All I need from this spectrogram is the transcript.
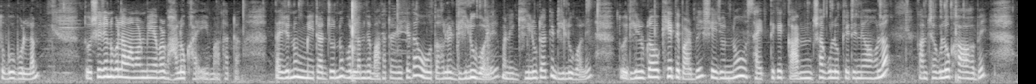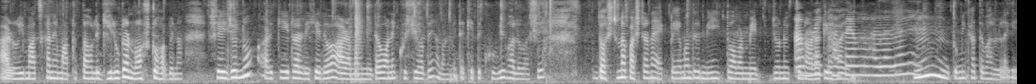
তবুও বললাম। তো সেই জন্য বললাম আমার মেয়ে আবার ভালো খায় এই মাথাটা। তাই জন্য মেয়েটার জন্য বললাম যে মাথাটা রেখে দাও। ও তাহলে ঢিলু বলে মানে ঘিলুটাকে ঢিলু বলে। তো ওই ঢিলুটাও খেতে পারবে। সেই জন্য সাইড থেকে কানসাগুলো কেটে নেওয়া হলো। কানসাগুলো খাওয়া হবে। আর ওই মাঝখানে মাথার তাহলে ঘিলুটা নষ্ট হবে না। সেই জন্য আর কি এটা রেখে দেওয়া। আর আমার মেয়েটাও অনেক খুশি হবে। আমার মেয়েটা খেতে খুবই ভালোবাসে। দশটা না পাঁচটা না একটাই আমাদের মেয়ে। তো আমার মেয়ের জন্য একটু না রাখলে হয়। হুম তুমি খেতে ভালো লাগে।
